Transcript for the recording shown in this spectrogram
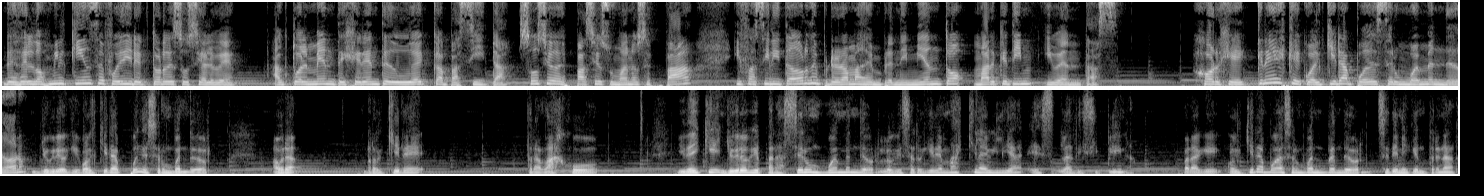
Desde el 2015 fue director de Social B, Actualmente gerente de UDEC Capacita, socio de Espacios Humanos SPA y facilitador de programas de emprendimiento, marketing y ventas. Jorge, ¿crees que cualquiera puede ser un buen vendedor? Yo creo que cualquiera puede ser un vendedor. Ahora, requiere trabajo. Y de ahí que yo creo que para ser un buen vendedor lo que se requiere más que la habilidad es la disciplina. Para que cualquiera pueda ser un buen vendedor se tiene que entrenar,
